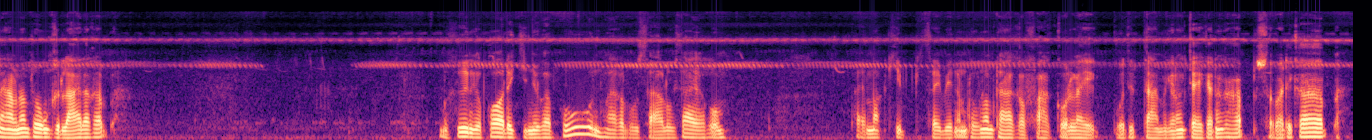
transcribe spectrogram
น้ำน้ำทงขึ้นร้ายแล้วครับ เมื่อคืนกับพ่อได้กินอยู่ครับพูนมากับลูกสาวลูกชายครับผมใครมักคลิปใส่เบ็ดน้ำทงน้ำทากับฝากกดไลค์กดติดตามเป็นกำลังใจกันนะครับ สวัสดีครับ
